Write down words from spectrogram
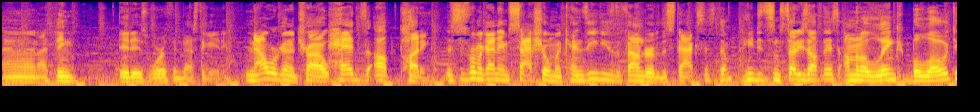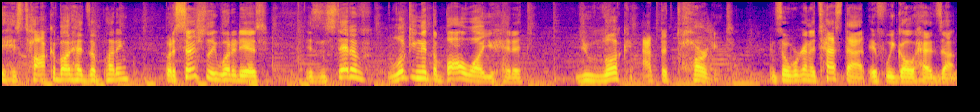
And I think it is worth investigating. Now we're gonna try out heads up putting. This is from a guy named Sasho Mackenzie. He's the founder of the Stack System. He did some studies off this. I'm gonna link below to his talk about heads up putting. But essentially what it is, is instead of looking at the ball while you hit it, you look at the target. And so we're gonna test that if we go heads up.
